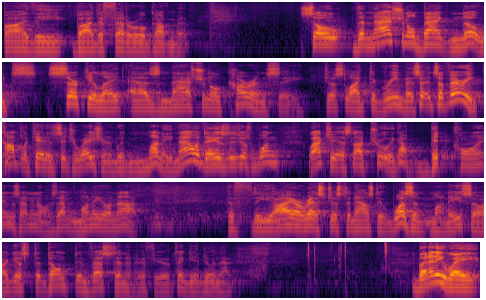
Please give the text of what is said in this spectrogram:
by the, by the federal government. So the national bank notes circulate as national currency just like the greenback. So it's a very complicated situation with money. Nowadays, there's just one, well, actually, that's not true. We got bitcoins. I don't know, is that money or not? The, the IRS just announced it wasn't money, so I guess don't invest in it if you're thinking of doing that. But anyway,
